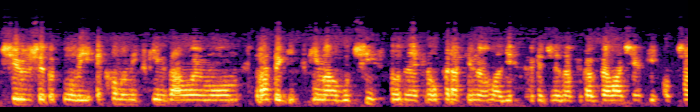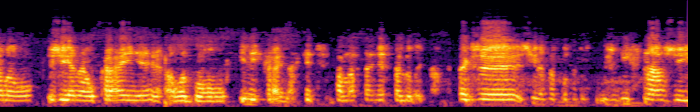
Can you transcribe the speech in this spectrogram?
či už je to kvôli ekonomickým záujmom, strategickým alebo čisto z nejakého operatívneho hľadiska, keďže napríklad veľa čínskych občanov žije na Ukrajine alebo v iných krajinách, keď tam nastane nestabilita. Takže Čína sa v podstate vždy snaží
